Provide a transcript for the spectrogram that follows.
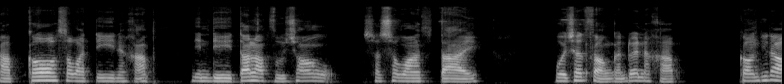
ครับก็สวัสดีนะครับ ยินดีต้อนรับสู่ช่องชัชวานสไตล์เวอร์ชัน2 กันด้วยนะครับ ก่อนที่เรา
